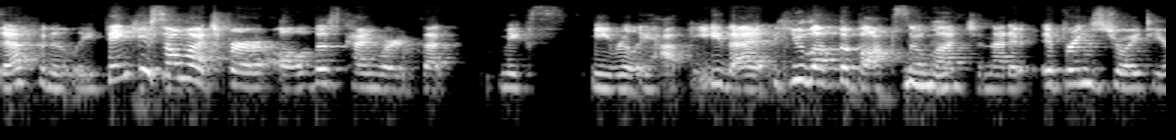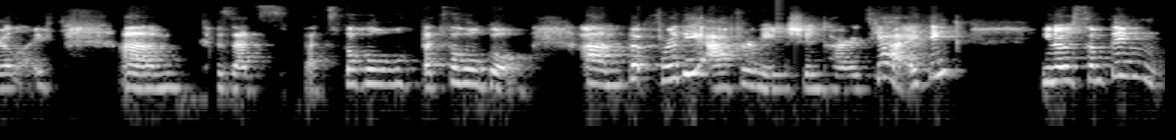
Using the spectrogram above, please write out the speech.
definitely. Thank you so much for all of those kind words. That makes me really happy that you love the box so mm-hmm. much and that it, it brings joy to your life because um, that's that's the whole that's the whole goal um, but for the affirmation cards yeah i think you know something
